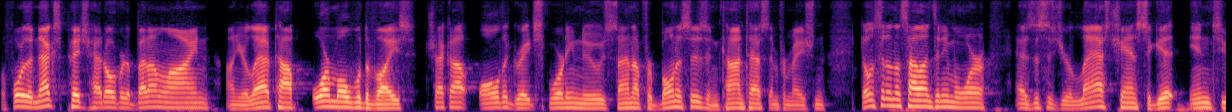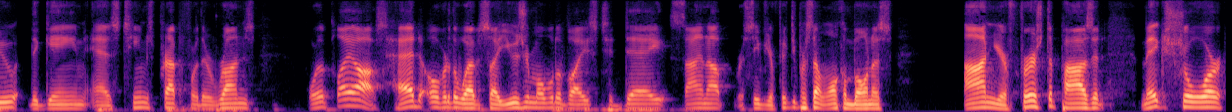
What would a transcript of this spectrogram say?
Before the next pitch, head over to Bet Online on your laptop or mobile device. Check out all the great sporting news. Sign up for bonuses and contest information. Don't sit on the sidelines anymore, as this is your last chance to get into the game as teams prep for their runs the playoffs. Head over to the website, use your mobile device today, sign up, receive your 50% welcome bonus on your first deposit. Make sure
